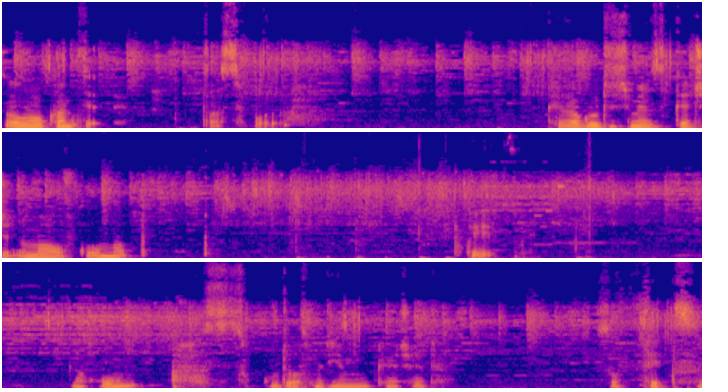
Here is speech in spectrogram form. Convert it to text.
So, kommt sie? Das wohl. Okay, war gut, dass ich mir das Gadget nochmal aufgehoben habe. Okay, nach oben. Ach, das sieht so gut aus mit ihrem Gadget. So fix.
